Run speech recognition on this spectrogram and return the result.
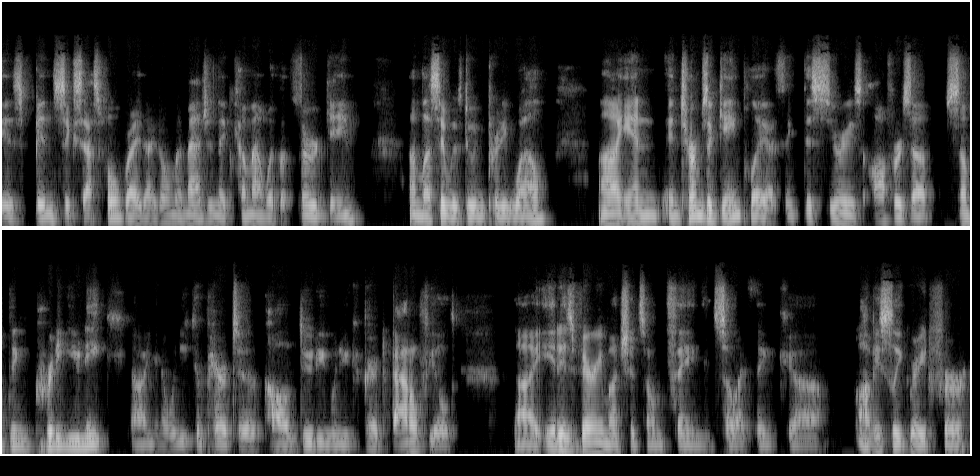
has been successful, right? I don't imagine they'd come out with a third game unless it was doing pretty well. Uh, and in terms of gameplay, I think this series offers up something pretty unique. Uh, you know, when you compare it to Call of Duty, when you compare it to Battlefield, uh, it is very much its own thing. So I think uh, obviously great for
